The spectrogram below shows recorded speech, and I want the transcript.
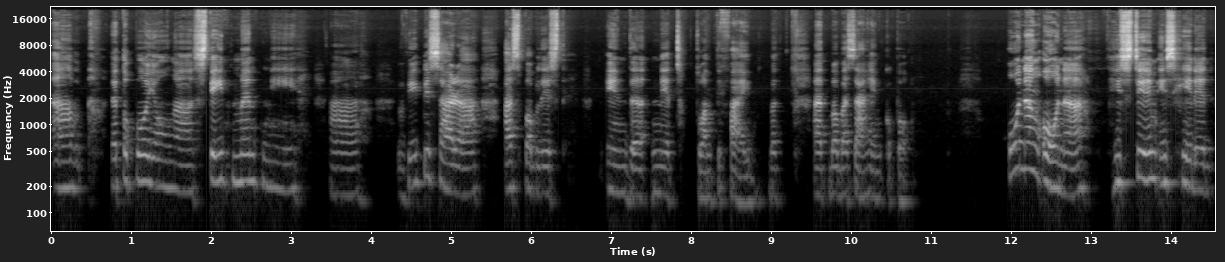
Um, ito po yung uh, statement ni uh, VP Sara as published in the NIT 25. But- At babasahin ko po. Unang-una, his team is headed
